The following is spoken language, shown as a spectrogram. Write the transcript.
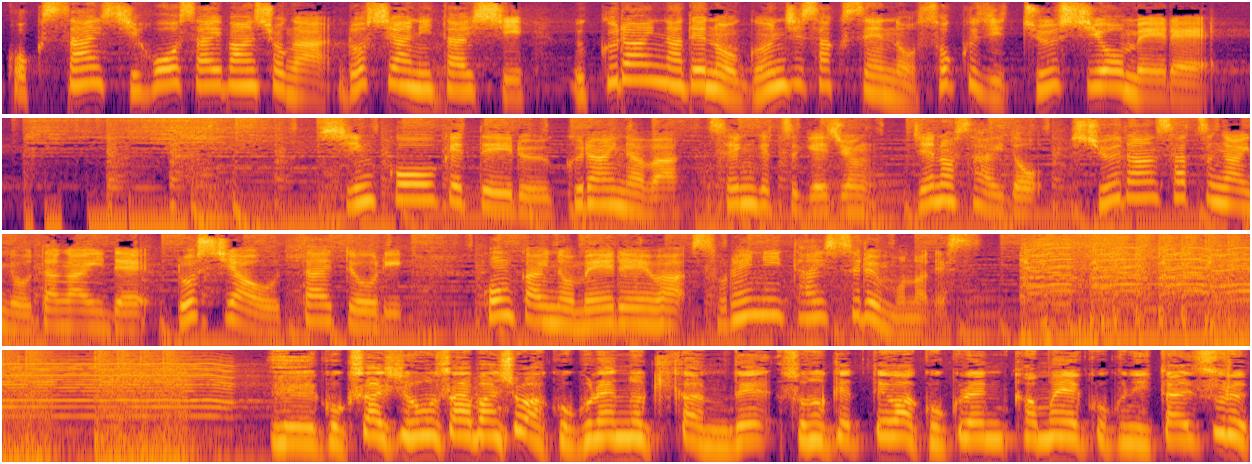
国際司法裁判所がロシアに対し、ウクライナでの軍事作戦の即時中止を命令。侵攻を受けているウクライナは先月下旬、ジェノサイド、集団殺害の疑いでロシアを訴えており、今回の命令はそれに対するものです。えー、国際司法裁判所は国連の機関で、その決定は国連加盟国に対する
